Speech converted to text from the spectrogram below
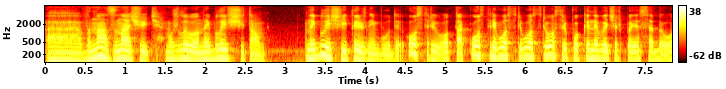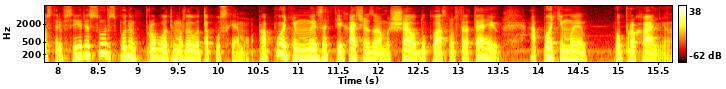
А, в нас, значить, можливо, найближчі там. Найближчий тиждень буде острів, отак, острів, острів, острів, острів, поки не вичерпає себе острів свій ресурс, будемо пробувати, можливо, таку схему. А потім ми зафігачимо з вами ще одну класну стратегію, а потім ми по проханню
